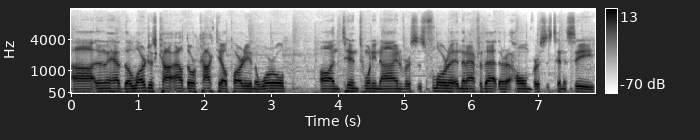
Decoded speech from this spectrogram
Uh, then they have the largest co- outdoor cocktail party in the world on 1029 versus Florida, and then after that they're at home versus Tennessee.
